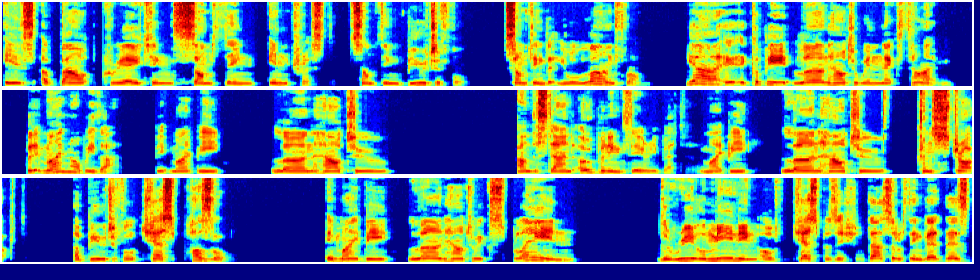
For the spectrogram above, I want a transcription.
is about creating something interesting, something beautiful, something that you'll learn from. Yeah, it, it, could be learn how to win next time, but it might not be that. It might be learn how to understand opening theory better. It might be learn how to construct a beautiful chess puzzle. It might be learn how to explain the real meaning of chess position, that sort of thing. There, there's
